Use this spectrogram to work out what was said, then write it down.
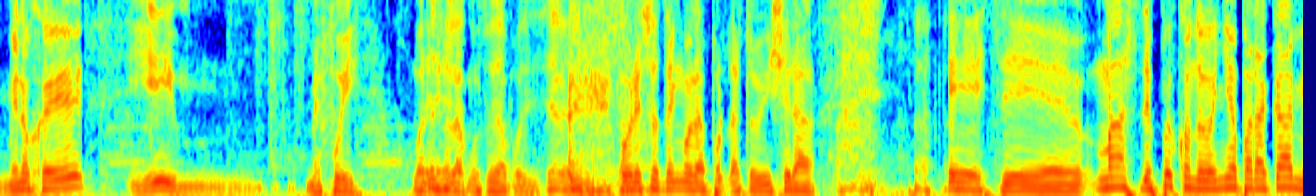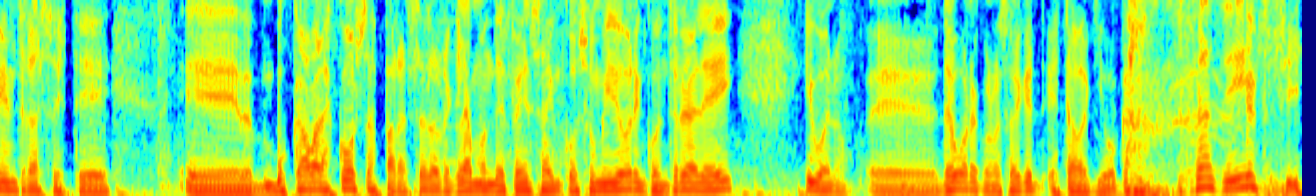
me enojé y mm, me fui. Por eso Eh, la custodia policial. por eso tengo la, la tobillera. Este, más después cuando venía para acá, mientras este eh, buscaba las cosas para hacer el reclamo en defensa del consumidor, encontré la ley y bueno, eh, debo reconocer que estaba equivocado. Ah, sí. sí,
